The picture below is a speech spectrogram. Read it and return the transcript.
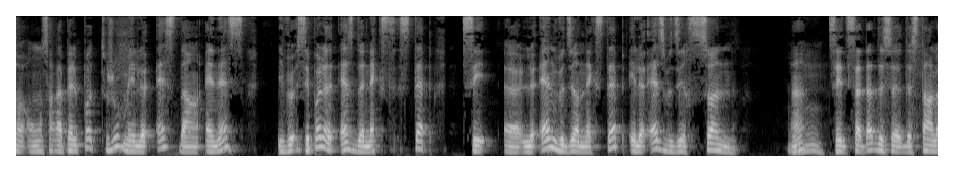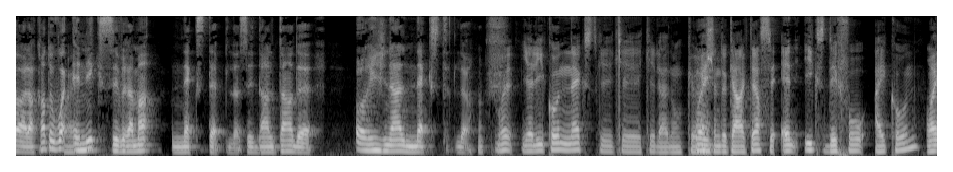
on s'en rappelle pas toujours mais le S dans NS, il veut c'est pas le S de next step, c'est euh, le N veut dire next step et le S veut dire son. Hein? C'est ça date de ce de ce temps-là. Alors quand on voit NX, c'est vraiment next step là, c'est dans le temps de original Next là. Oui, il y a l'icône Next qui, qui, est là. Donc euh, la chaîne de caractères c'est NX défaut icon. Oui.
